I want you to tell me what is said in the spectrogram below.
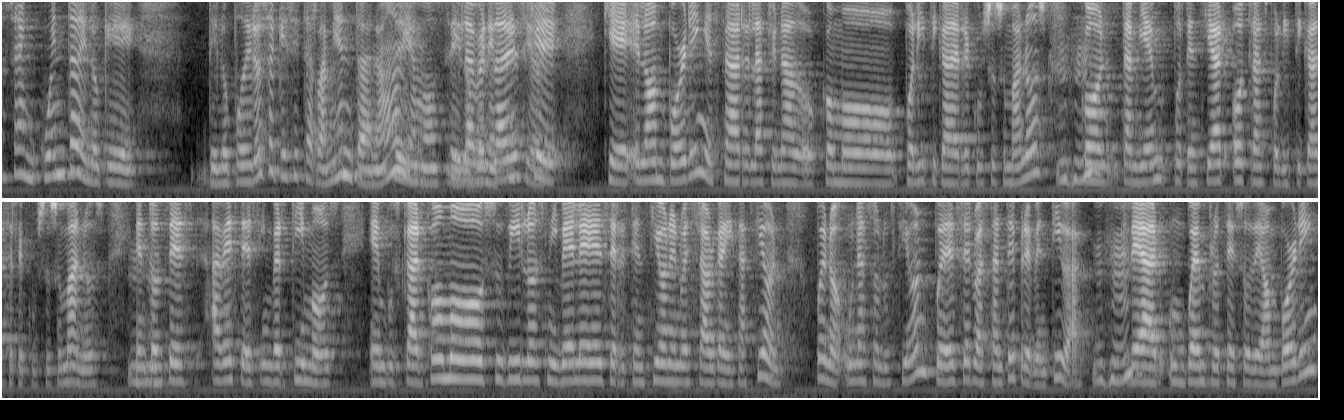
no se dan cuenta de lo que de lo poderosa que es esta herramienta, ¿no? Digamos, de la verdad es que que el onboarding está relacionado como política de recursos humanos con también potenciar otras políticas de recursos humanos. Entonces, a veces invertimos en buscar cómo subir los niveles de retención en nuestra organización. Bueno, una solución puede ser bastante preventiva. Crear un buen proceso de onboarding,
